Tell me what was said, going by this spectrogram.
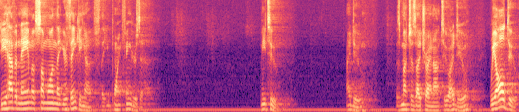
Do you have a name of someone that you're thinking of that you point fingers at? Me too. I do. As much as I try not to, I do. We all do.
